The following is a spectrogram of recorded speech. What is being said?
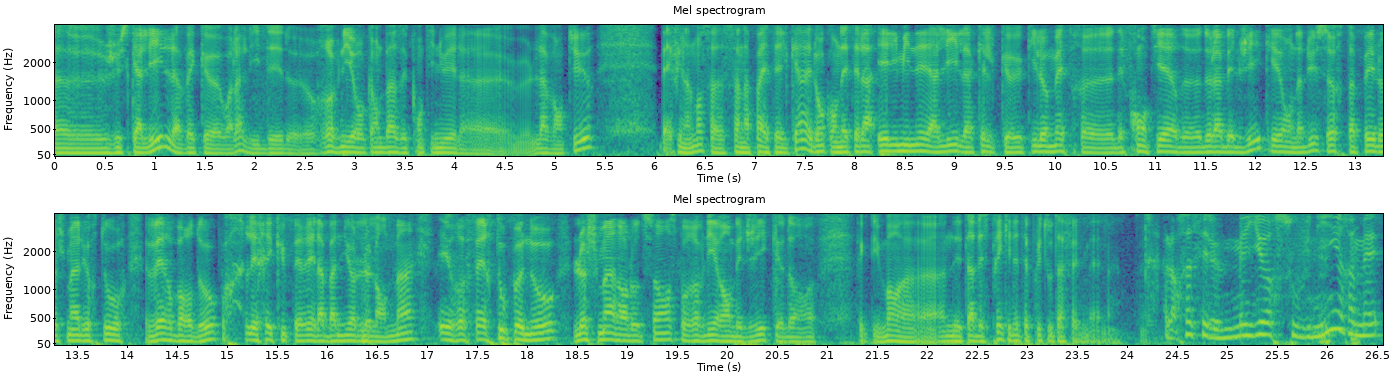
euh, jusqu'à Lille, avec euh, voilà l'idée de revenir au camp de base et de continuer la l'aventure. Ben, finalement, ça n'a pas été le cas. Et donc, on était là éliminé à Lille, à quelques kilomètres euh, des frontières de, de, la Belgique. Et on a dû se retaper le chemin du retour vers Bordeaux pour aller récupérer la bagnole le lendemain et refaire tout penaud le chemin dans l'autre sens pour revenir en Belgique dans, effectivement, un état d'esprit qui n'était plus tout à fait le même. Alors ça, c'est le meilleur souvenir, mais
